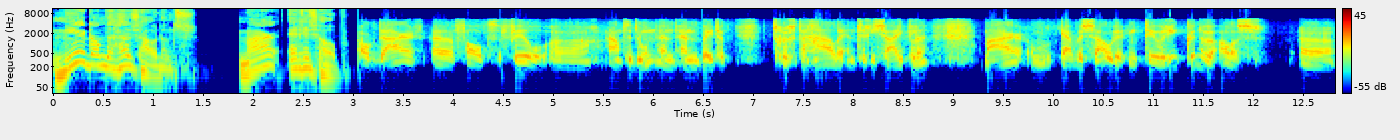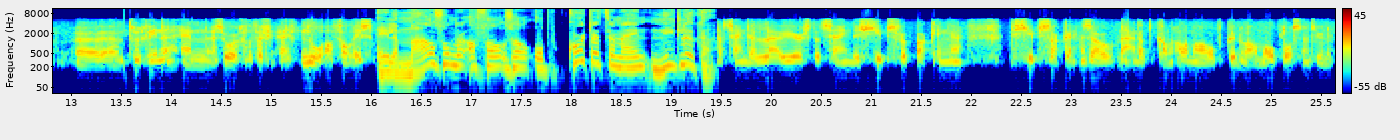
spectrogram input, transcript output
Meer dan de huishoudens. Maar er is hoop. Ook daar uh, valt veel uh, aan te doen en, en beter terug te halen en te recyclen. Maar ja, we zouden in theorie kunnen we alles terugwinnen en zorgen dat er echt nul afval is. Helemaal zonder afval zal op korte termijn niet lukken. Dat zijn de luiers, dat zijn de chipsverpakkingen, de chipszakken en zo. Nou, dat kan allemaal, kunnen we allemaal oplossen natuurlijk.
